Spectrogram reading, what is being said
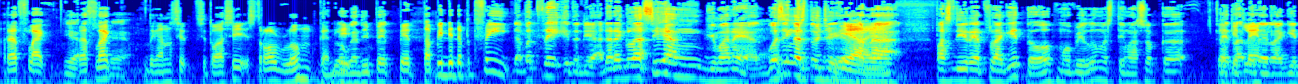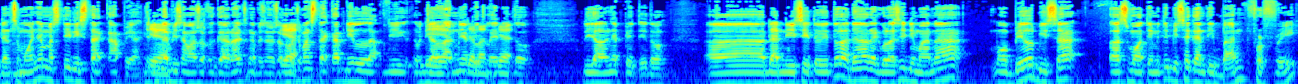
red flag. Iya, red flag iya. dengan sit- situasi Stroll belum ganti. Belum ganti pit. tapi dia dapat free. dapat free itu dia ada regulasi yang gimana ya gue sih nggak setuju ya Iya, karena iya. pas di red flag itu mobil lu mesti masuk ke Ke pit lane lane. lagi dan semuanya mesti di stack up ya jadi Iya. nggak bisa masuk ke garage nggak bisa masuk ke Iya. cuma stack up di la- di, jalannya jalan, pit lane iya. itu di jalannya pit itu Eh, dan di situ itu ada regulasi di mana mobil bisa eh, semua tim itu bisa ganti ban for free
